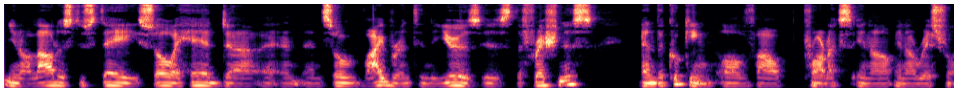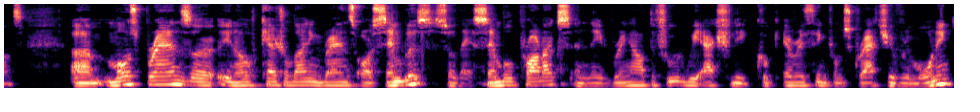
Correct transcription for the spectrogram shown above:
you know, allowed us to stay so ahead uh, and, and so vibrant in the years is the freshness and the cooking of our products in our in our restaurants. Um, most brands are, you know, casual dining brands are assemblers, so they assemble products and they bring out the food. We actually cook everything from scratch every morning.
